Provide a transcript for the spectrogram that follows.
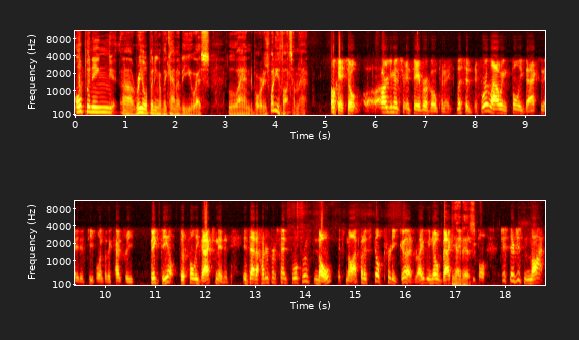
opening, uh, reopening of the Canada US land borders? What are your thoughts on that? Okay, so uh, arguments in favor of opening. Listen, if we're allowing fully vaccinated people into the country, big deal. They're fully vaccinated. Is that 100% foolproof? No, it's not, but it's still pretty good, right? We know vaccinated yeah, people just they're just not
